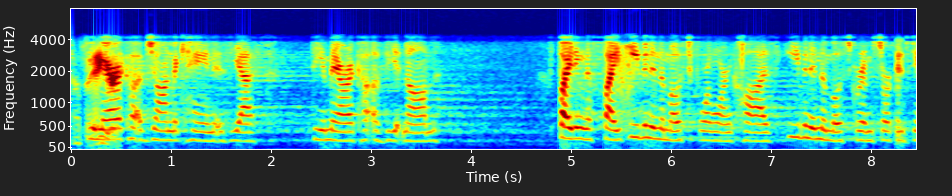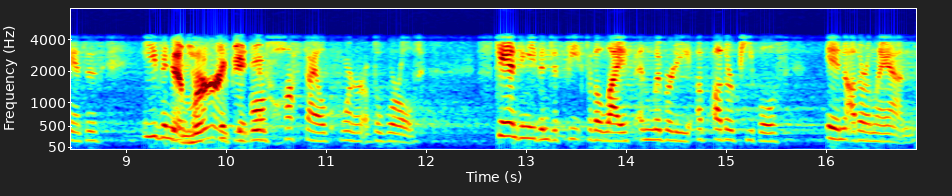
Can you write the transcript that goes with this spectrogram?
Sounds The angry. America of John McCain is, yes, the America of Vietnam. Fighting the fight, even in the most forlorn cause, even in the most grim circumstances, even Yeah, in the most distant people. and hostile corner of the world. Standing even defeat for the life and liberty of other peoples in other lands.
